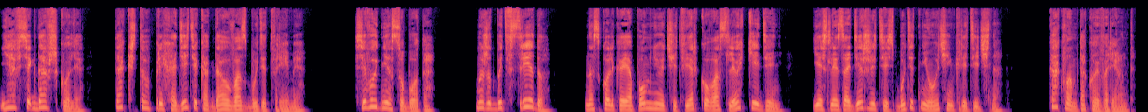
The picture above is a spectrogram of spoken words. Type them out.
«Я всегда в школе, так что приходите, когда у вас будет время. Сегодня суббота. Может быть, в среду? Насколько я помню, четверг у вас легкий день. Если задержитесь, будет не очень критично. Как вам такой вариант?»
